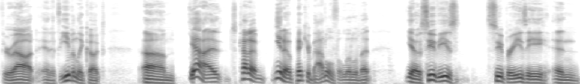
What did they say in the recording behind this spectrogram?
throughout and it's evenly cooked. Um, yeah, it's kind of, you know, pick your battles a little bit. You know, sous vide is super easy. And,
